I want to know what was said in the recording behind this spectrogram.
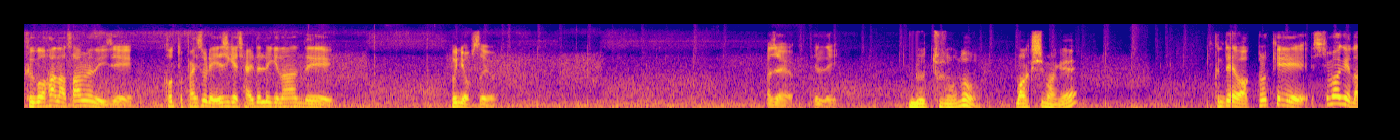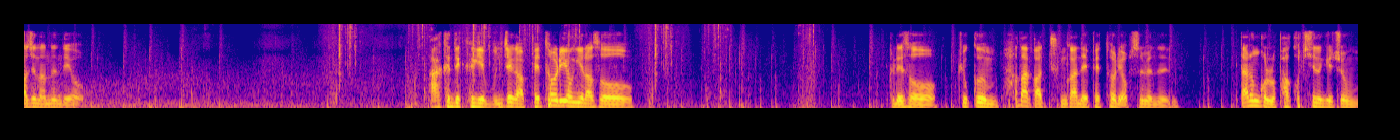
그거 하나 사면 이제 그것도 발소리 애지게 잘 들리긴 하는데 돈이 없어요. 맞아요, 딜레이. 몇 초 정도? 막 심하게? 근데 막 그렇게 심하게 나진 않는데요. 아 근데 그게 문제가 배터리형이라서 그래서 조금 하다가 중간에 배터리 없으면은 다른 걸로 바꿔치는 게 좀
